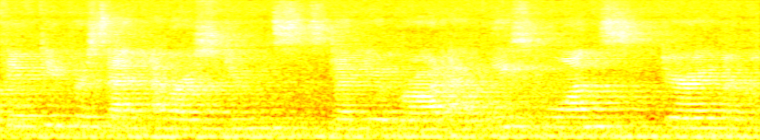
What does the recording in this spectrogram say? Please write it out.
50% of our students study abroad at least once during their college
